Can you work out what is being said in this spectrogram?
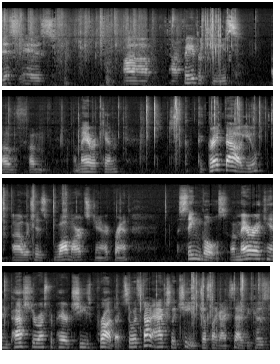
This is uh, our favorite cheese of um, American. Great value, uh, which is Walmart's generic brand. Singles, American pasteurized prepared cheese product. So it's not actually cheese, just like I said, because,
